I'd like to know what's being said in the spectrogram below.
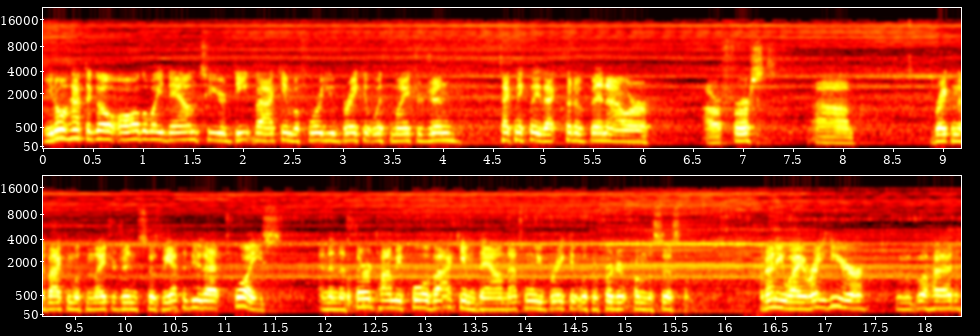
You don't have to go all the way down to your deep vacuum before you break it with nitrogen. Technically, that could have been our, our first uh, breaking the vacuum with nitrogen, so we have to do that twice. And then the third time we pull a vacuum down, that's when we break it with refrigerant from the system. But anyway, right here, we will go ahead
